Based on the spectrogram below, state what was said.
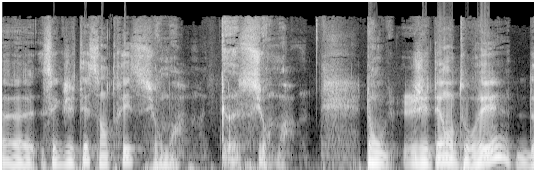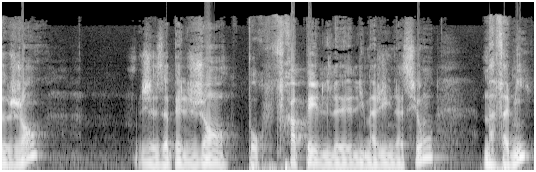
euh, c'est que j'étais centré sur moi, que sur moi. Donc j'étais entouré de gens, je les appelle gens pour frapper l'imagination, ma famille,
